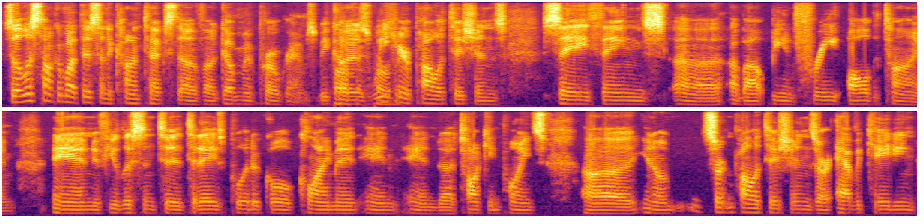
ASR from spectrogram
So let's talk about this in the context of uh, government programs because perfect, we perfect. hear politicians say things uh, about being free all the time. And if you listen to today's political climate and and uh, talking points, uh, you know, certain politicians are advocating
